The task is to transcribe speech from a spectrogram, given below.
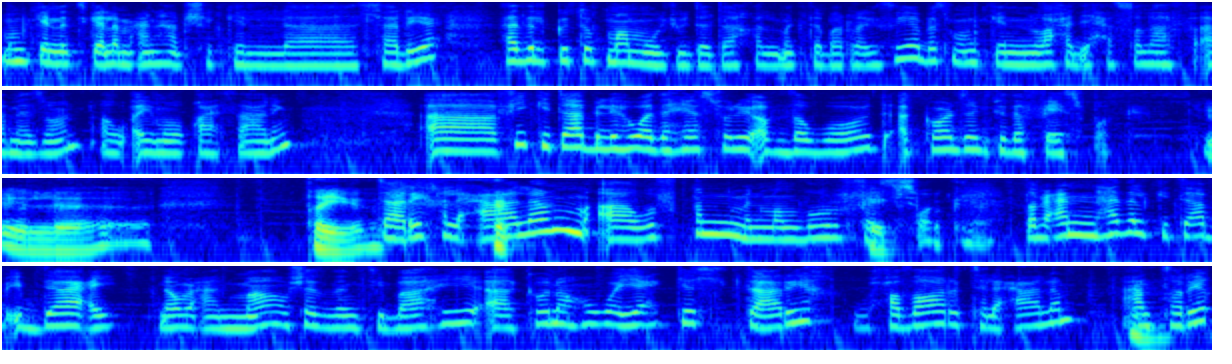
ممكن نتكلم عنها بشكل آه، سريع. هذه الكتب ما موجودة داخل المكتبة الرئيسية بس ممكن الواحد يحصلها في أمازون أو أي موقع ثاني. آه في كتاب اللي هو The History of the World According to the Facebook. طيب تاريخ العالم آه وفقا من منظور فيسبوك فيسبوك نعم. طبعا هذا الكتاب إبداعي نوعا ما وشد انتباهي آه كونه هو يعكس تاريخ وحضارة العالم عن. طريق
